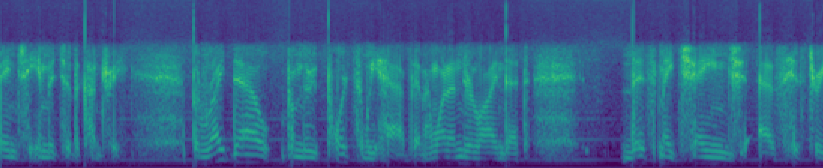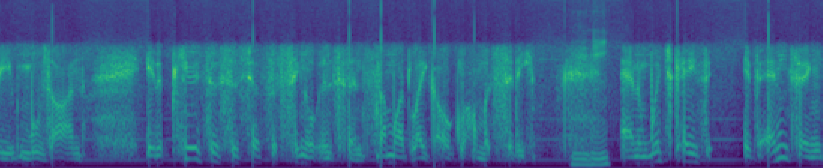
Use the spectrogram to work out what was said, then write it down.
change the image of the country. But right now, from the reports that we have, and I want to underline that this may change as history moves on. It appears this is just a single incident, somewhat like Oklahoma City. Mm-hmm. And in which case, if anything,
